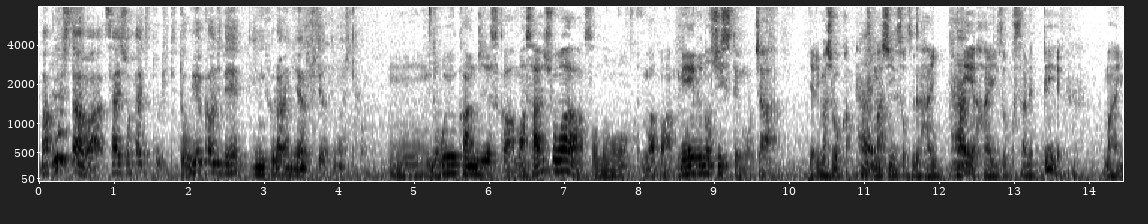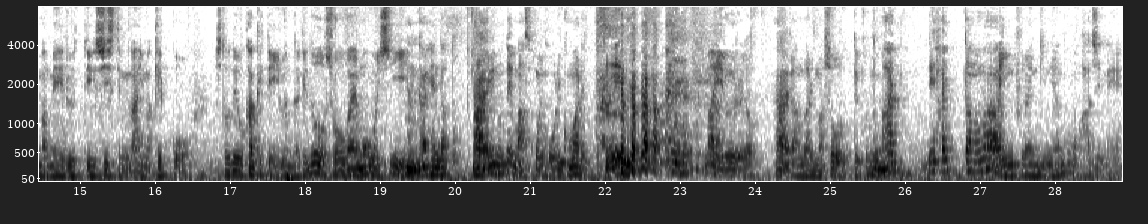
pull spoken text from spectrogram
馬越さんは最初入った時ってどういう感じでインフラエンジニアとしてやってました？かうんどういう感じですか、まあ、最初はその、まあ、まあメールのシステムをじゃあやりましょうか、はい。まあ、新卒で入って、はい。配属されて、まあ、今メールっていうシステムが今結構人手をかけているんだけど障害も多いしうん。大変だと。はい。いうので、まあ、そこに放り込まれて まあいろいろはい。頑張りましょうってこと。が入っで入ったのがインフラエンジニアの初め。へ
